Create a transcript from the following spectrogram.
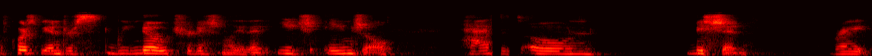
of course we understand we know traditionally that each angel has its own mission right?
